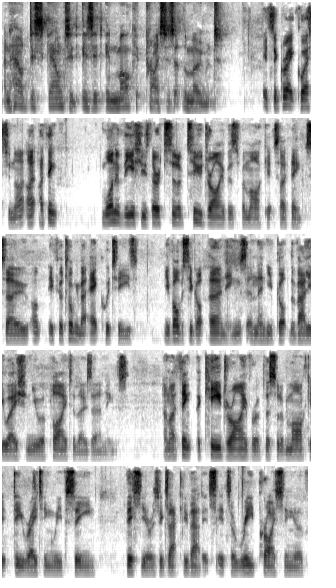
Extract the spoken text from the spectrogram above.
and how discounted is it in market prices at the moment? It's a great question. I, I think one of the issues there are sort of two drivers for markets i think. So um, if you're talking about equities you've obviously got earnings and then you've got the valuation you apply to those earnings. And i think the key driver of the sort of market derating we've seen this year is exactly that. It's it's a repricing of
